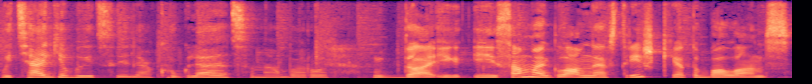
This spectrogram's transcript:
вытягивается или округляется наоборот. Да, и, и самое главное в стрижке это баланс.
